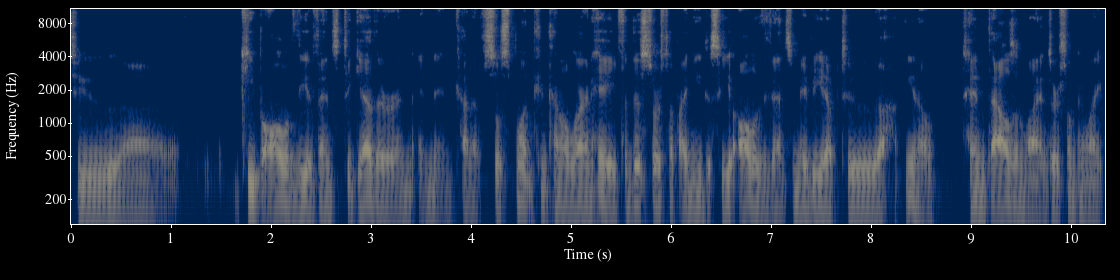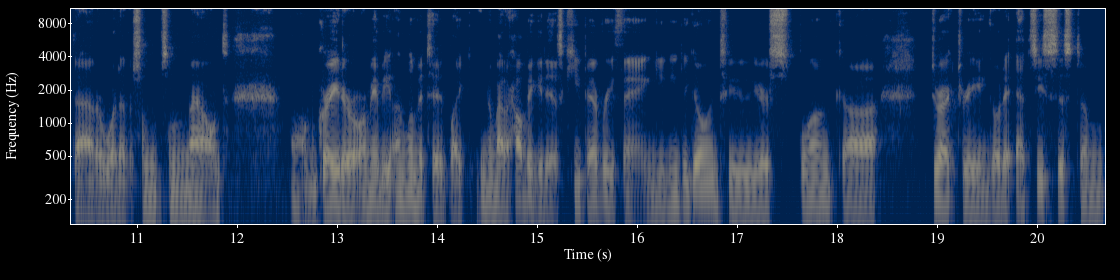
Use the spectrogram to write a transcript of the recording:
to uh, keep all of the events together and, and, and, kind of so Splunk can kind of learn, hey, for this source type, I need to see all of the events, maybe up to uh, you know ten thousand lines or something like that, or whatever, some some amount. Um, greater or maybe unlimited, like no matter how big it is, keep everything. You need to go into your Splunk uh, directory and go to etc system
